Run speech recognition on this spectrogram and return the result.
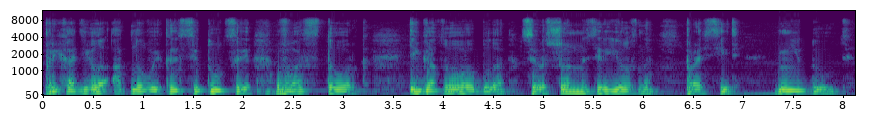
приходило от новой конституции в восторг и готово было совершенно серьезно просить не дуть.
